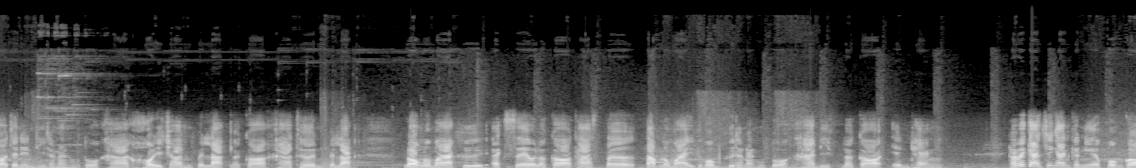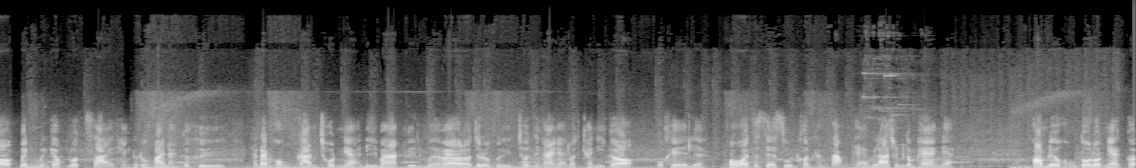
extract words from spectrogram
ก็จะเน้นที่ทางด้านของตัวค่า collision เป็นหลัก แล้วก็ค่า turn เป็นหลักรองลงมาคือ axle แล้วก็ thruster ต่ำลงมาอีกครับผมคือทางด้านของตัวค่า diff แล้วก็ end tank ทำให้การใช้งานคันนี้ผมก็เป็นเหมือนกับรถสายแทงทั่วไปนะก็คือทางด้านของการชนเนี่ยดีมากคือเหมือนแม้ว่าเราจะโดนคนอื่นชนยังไงเนี่ยรถคันนี้ก็โอเคเลย เพราะว่าจะเสียศูนย์ค่อนข้างต่ำแถมเวลาชนกำแพงเนี่ยความเร็วของตัวรถเนี่ยก็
